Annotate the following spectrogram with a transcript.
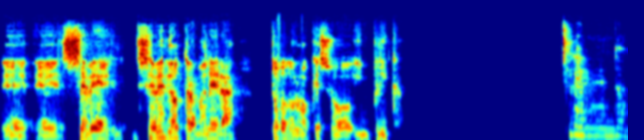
eh, eh, se, ve, se ve de otra manera todo lo que eso implica. Tremendo.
